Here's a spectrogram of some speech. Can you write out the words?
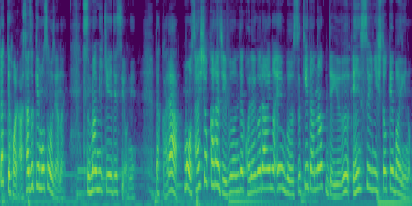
だってほら浅漬けもそうじゃない？つまみ系ですよね。だからもう最初から自分でこれぐらいの塩分好きだなっていう塩水にしとけばいいの。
